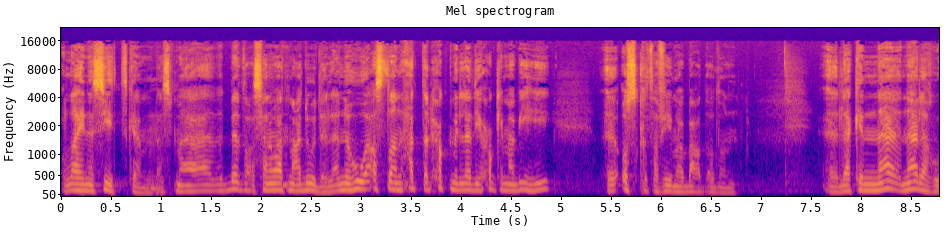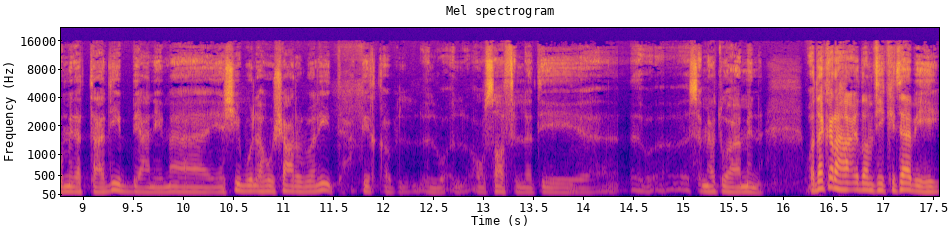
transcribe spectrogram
والله نسيت كم بس ما بضع سنوات معدودة لأنه هو أصلا حتى الحكم الذي حكم به أسقط فيما بعد أظن. لكن ناله من التعذيب يعني ما يشيب له شعر الوليد حقيقة بالأوصاف التي سمعتها منه. وذكرها أيضا في كتابه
